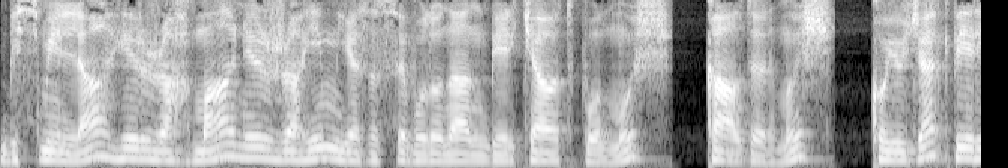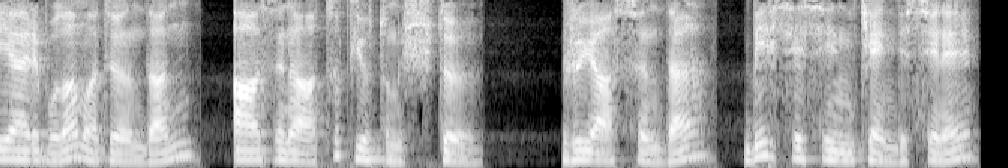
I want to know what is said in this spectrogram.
Bismillahirrahmanirrahim yazısı bulunan bir kağıt bulmuş, kaldırmış, koyacak bir yer bulamadığından ağzına atıp yutmuştu. Rüyasında bir sesin kendisine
